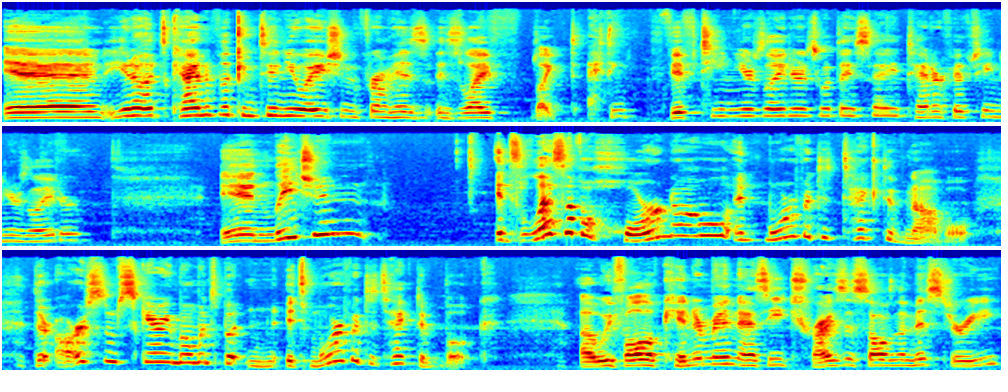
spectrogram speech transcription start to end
and you know it's kind of a continuation from his his life. Like I think 15 years later is what they say, 10 or 15 years later. In Legion, it's less of a horror novel and more of a detective novel. There are some scary moments, but it's more of a detective book. Uh, we follow Kinderman as he tries to solve the mystery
